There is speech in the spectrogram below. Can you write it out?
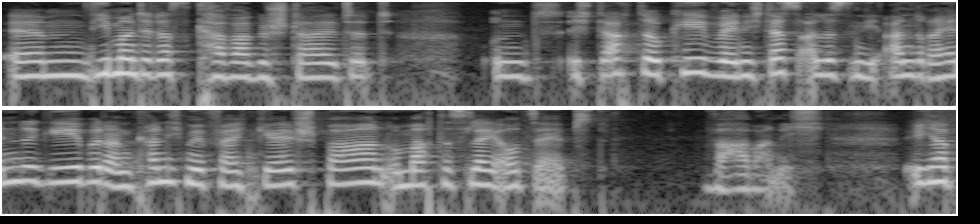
Ähm, jemand, der das Cover gestaltet und ich dachte, okay, wenn ich das alles in die andere Hände gebe, dann kann ich mir vielleicht Geld sparen und mache das Layout selbst. War aber nicht. Ich habe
